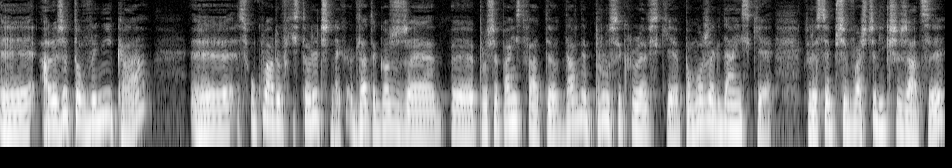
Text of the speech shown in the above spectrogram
E, ale że to wynika e, z układów historycznych, dlatego że, e, proszę Państwa, te dawne Prusy Królewskie, Pomorze Gdańskie, które sobie przywłaszczyli Krzyżacy,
